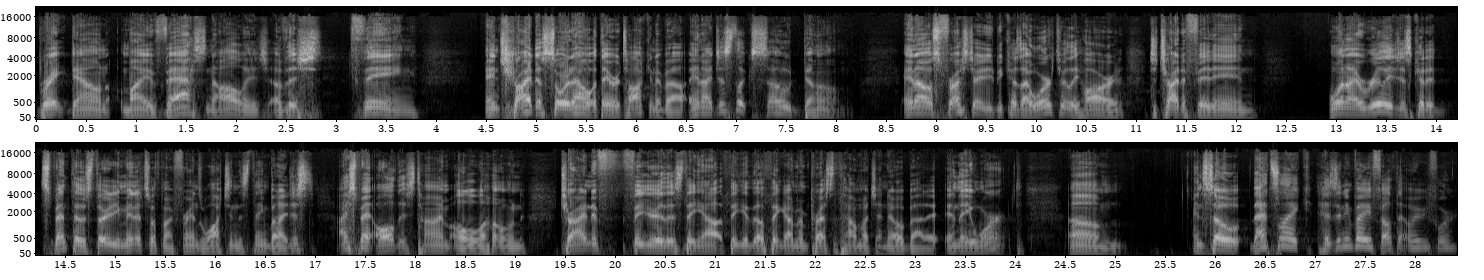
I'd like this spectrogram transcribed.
break down my vast knowledge of this thing and try to sort out what they were talking about. And I just looked so dumb. And I was frustrated because I worked really hard to try to fit in when I really just could have spent those 30 minutes with my friends watching this thing, but I just I spent all this time alone trying to f- figure this thing out, thinking they'll think I'm impressed with how much I know about it, and they weren't. Um, and so that's like, has anybody felt that way before?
